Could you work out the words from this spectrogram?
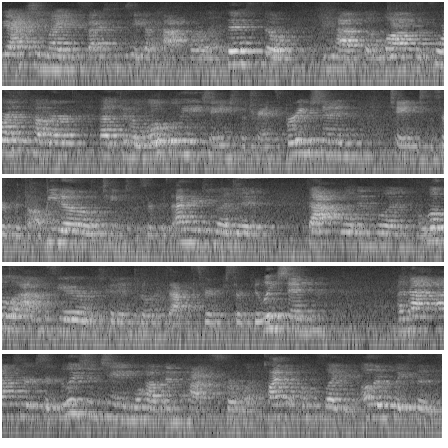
we actually might expect it to take a path more like this. So we have some loss of forest cover. That's going to locally change the transpiration, change the surface albedo, change the surface energy budget. That will influence the local atmosphere, which could influence atmospheric circulation. And that atmospheric circulation change will have impacts for what climate looks like in other places.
